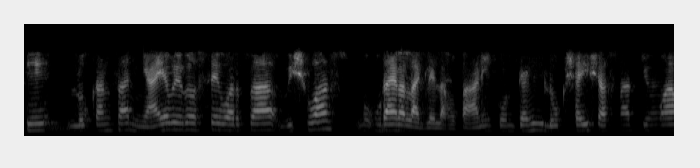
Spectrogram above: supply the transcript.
की लोकांचा न्यायव्यवस्थेवरचा विश्वास उडायला लागलेला होता. आणि कोणत्याही लोकशाही शासनात किंवा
